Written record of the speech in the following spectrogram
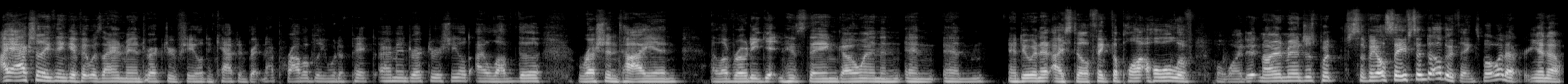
I actually think if it was Iron Man Director of Shield and Captain Britain, I probably would have picked Iron Man Director of Shield. I love the Russian tie-in. I love Rhodey getting his thing going and and and and doing it. I still think the plot hole of well, why didn't Iron Man just put surveil safes into other things? But whatever, you know.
